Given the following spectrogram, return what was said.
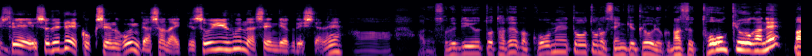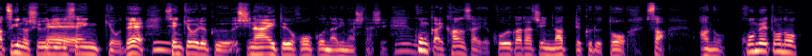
してそれで国政の方に出さないって、そういうふうな戦略でしたね。はあ、あのそれでいうと、例えば公明党との選挙協力、まず東京がね、まあ、次の衆議院選挙で選挙協力しないという方向になりましたし、今回、関西でこういう形になってくると、さあ、あの公明党の、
